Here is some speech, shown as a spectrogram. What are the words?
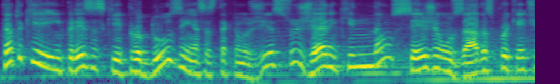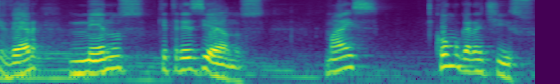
tanto que empresas que produzem essas tecnologias sugerem que não sejam usadas por quem tiver menos que 13 anos. Mas como garantir isso?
